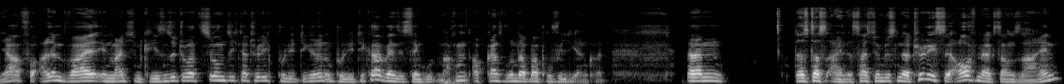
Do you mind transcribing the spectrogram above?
Ja, vor allem, weil in manchen Krisensituationen sich natürlich Politikerinnen und Politiker, wenn sie es denn gut machen, auch ganz wunderbar profilieren können. Ähm, das ist das eine. Das heißt, wir müssen natürlich sehr aufmerksam sein,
